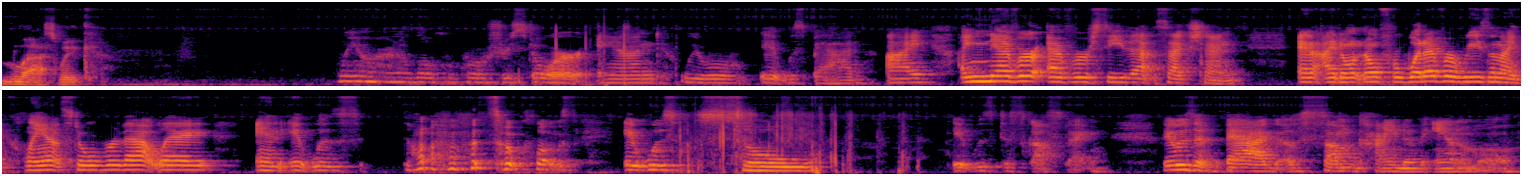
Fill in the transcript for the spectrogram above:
Last week. We were in a local grocery store and we were, it was bad. I, I never ever see that section. And I don't know, for whatever reason, I glanced over that way and it was, so close. It was so, it was disgusting. There was a bag of some kind of animal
